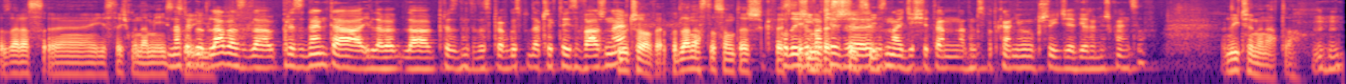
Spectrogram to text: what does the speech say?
to zaraz e, jesteśmy na miejscu Dlatego i dla Was, dla prezydenta i dla, dla prezydenta do spraw gospodarczych to jest ważne. kluczowe, bo dla nas to są też kwestie Podejrzewacie, inwestycji. że znajdzie się tam na tym spotkaniu, przyjdzie wiele mieszkańców? Liczymy na to. Mhm.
